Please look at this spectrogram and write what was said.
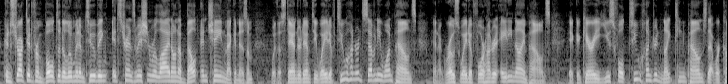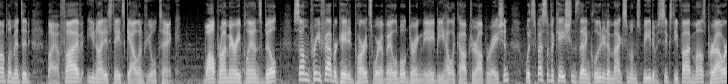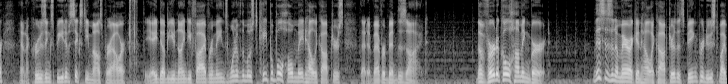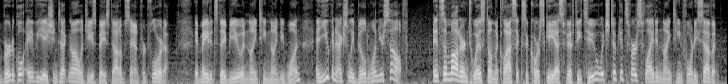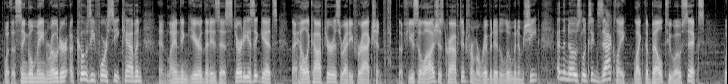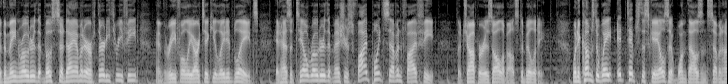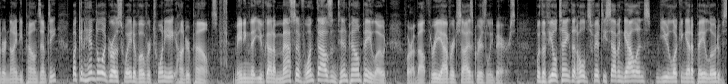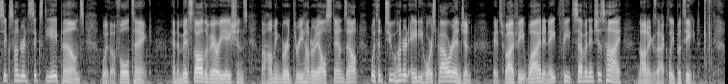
Constructed from bolted aluminum tubing, its transmission relied on a belt and chain mechanism with a standard empty weight of 271 pounds and a gross weight of 489 pounds. It could carry useful 219 pounds that were complemented by a 5 United States gallon fuel tank. While primary plans built, some prefabricated parts were available during the AB helicopter operation, with specifications that included a maximum speed of 65 miles per hour and a cruising speed of 60 miles per hour. The AW-95 remains one of the most capable homemade helicopters that have ever been designed. The Vertical Hummingbird this is an American helicopter that's being produced by Vertical Aviation Technologies based out of Sanford, Florida. It made its debut in 1991, and you can actually build one yourself. It's a modern twist on the classic Sikorsky S-52, which took its first flight in 1947. With a single main rotor, a cozy four-seat cabin, and landing gear that is as sturdy as it gets, the helicopter is ready for action. The fuselage is crafted from a riveted aluminum sheet, and the nose looks exactly like the Bell 206. With a main rotor that boasts a diameter of 33 feet and three fully articulated blades, it has a tail rotor that measures 5.75 feet. The chopper is all about stability. When it comes to weight, it tips the scales at 1,790 pounds empty, but can handle a gross weight of over 2,800 pounds, meaning that you've got a massive 1,010 pound payload or about three average sized grizzly bears. With a fuel tank that holds 57 gallons, you're looking at a payload of 668 pounds with a full tank. And amidst all the variations, the Hummingbird 300L stands out with a 280 horsepower engine. It's 5 feet wide and 8 feet 7 inches high, not exactly petite.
